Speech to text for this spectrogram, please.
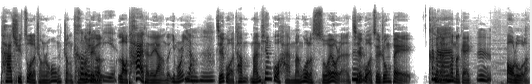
他去做了整容，整成了这个老太太的样子，一模一样。嗯结果他瞒天过海，瞒过了所有人，嗯结果最终被柯南他们给嗯，暴露了。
